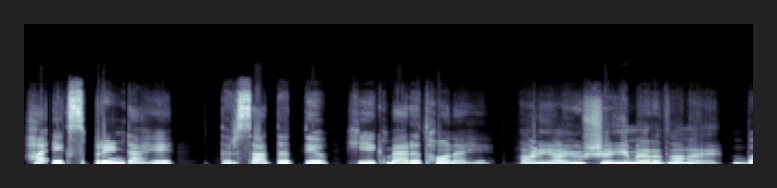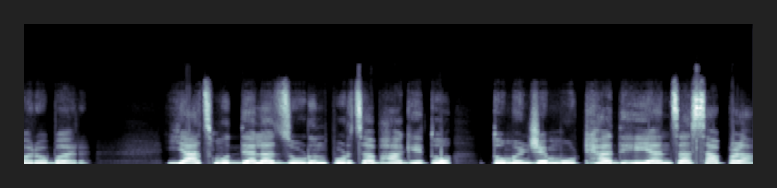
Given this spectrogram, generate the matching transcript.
हा एक स्प्रिंट आहे तर सातत्य ही एक मॅरेथॉन आहे. आणि आयुष्य ही मॅरेथॉन आहे. बरोबर. याच मुद्द्याला जोडून पुढचा भाग येतो तो म्हणजे मोठ्या ध्येयांचा सापळा.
